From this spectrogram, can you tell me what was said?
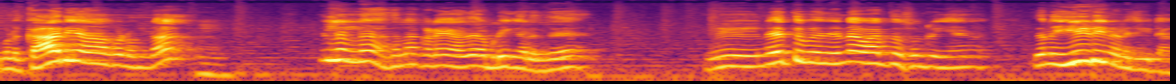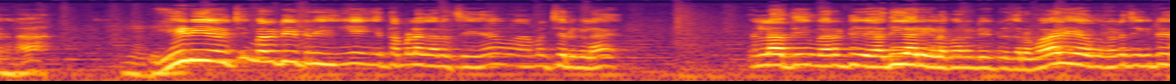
உங்களுக்கு காரியம் ஆகணும்னா. இல்லை இல்லை அதெல்லாம் கிடையாது அப்படிங்கிறது. நேற்று என்ன வார்த்தை சொல்கிறீங்க இதெல்லாம் ஈடி நினச்சிக்கிட்டாங்களா. ஈடியை வச்சு மிரட்டிட்டு இருக்கீங்க இங்கே தமிழக அரசையை அமைச்சர்களை. எல்லாத்தையும் மிரட்டி அதிகாரிகளை மிரட்டிட்டு இருக்கிற மாதிரி அவங்க நினச்சிக்கிட்டு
